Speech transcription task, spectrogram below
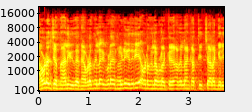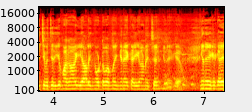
അവിടെ ചെന്നാലും ഇത് തന്നെ. അവിടെ നില ഇവിടെ മെഴുകുതിരി അവിടെ നിലവിളക്ക് അതെല്ലാം കത്തിച്ച് അലങ്കരിച്ച് വെച്ചിരിക്കും. മകാ ഇയാൾ ഇങ്ങോട്ട് വന്ന് ഇങ്ങനെ കൈ കാണിച്ച് ഇങ്ങനെയൊക്കെ ഇങ്ങനെയൊക്കെ കൈ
